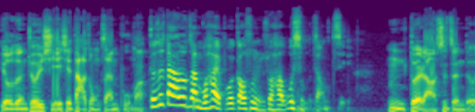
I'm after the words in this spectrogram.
有的人就会写一些大众占卜嘛。可是大众占卜他也不会告诉你说他为什么这样解。嗯，对啦，是真的。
